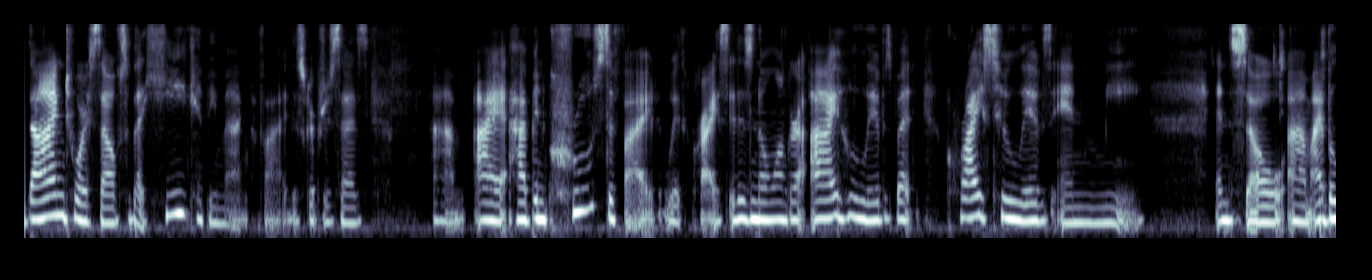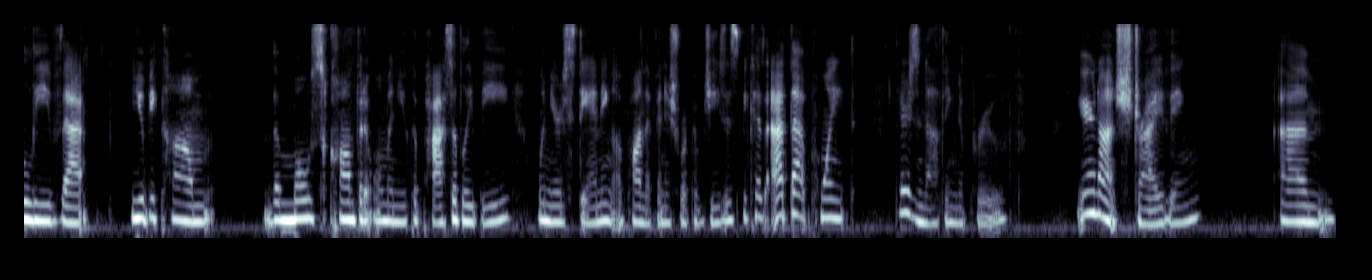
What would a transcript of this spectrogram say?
dying to ourselves so that he can be magnified. The scripture says, um, I have been crucified with Christ. It is no longer I who lives, but Christ who lives in me. And so um, I believe that you become the most confident woman you could possibly be when you're standing upon the finished work of Jesus, because at that point, there's nothing to prove. You're not striving. Um,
